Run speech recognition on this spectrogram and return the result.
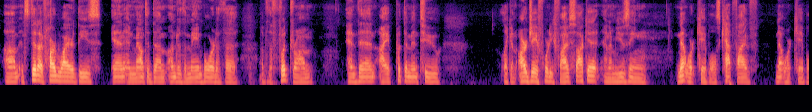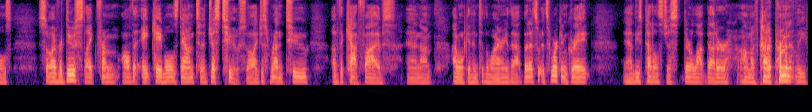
um, instead I've hardwired these in and mounted them under the main board of the of the foot drum and then I put them into like an RJ45 socket and I'm using network cables cat5 network cables so I've reduced like from all the eight cables down to just two. So I just run two of the Cat 5s and um, I won't get into the wiring of that, but it's, it's working great. And these pedals just, they're a lot better. Um, I've kind of permanently,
